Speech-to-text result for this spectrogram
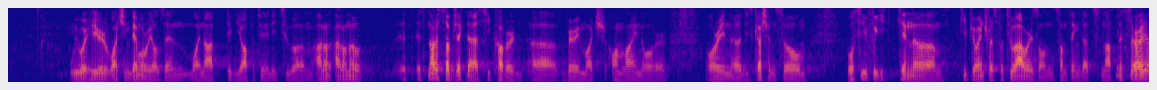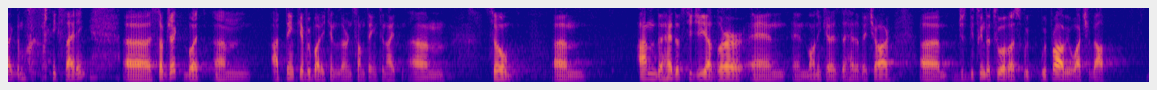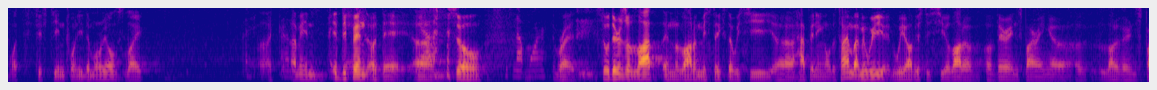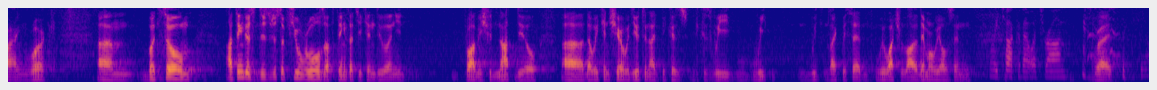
we were here watching demo reels, and why not take the opportunity to? Um, I don't I don't know. It's, not a subject that I see covered uh, very much online or or in discussion. So we'll see if we can um, keep your interest for two hours on something that's not necessarily like the most exciting uh, subject, but um, I think everybody can learn something tonight. Um, so um, I'm the head of CG at Blur, and, and Monica is the head of HR. Um, just between the two of us, we, we probably watch about, what, 15, 20 demo reels? Like, like I mean, it depends a day. Yeah. Um, so not more. Right. So there's a lot and a lot of mistakes that we see uh, happening all the time. I mean, we, we obviously see a lot of, of very inspiring, uh, a lot of very inspiring work. Um, but so I think there's, there's just a few rules of things that you can do and you probably should not do uh, that we can share with you tonight because, because we, we, we, like we said, we watch a lot of demo reels and We talk about what's wrong. right. So,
